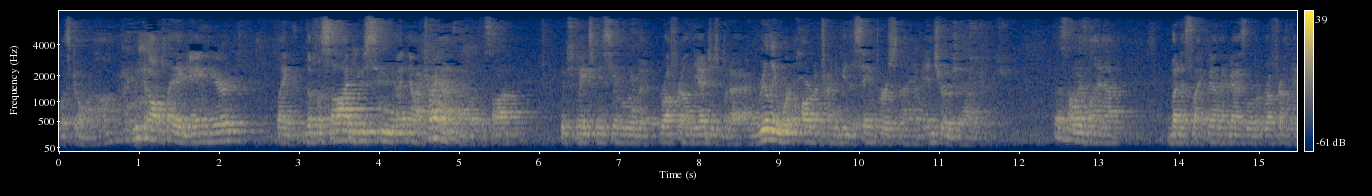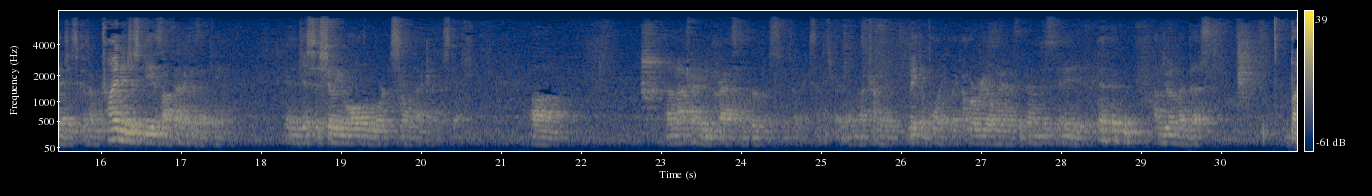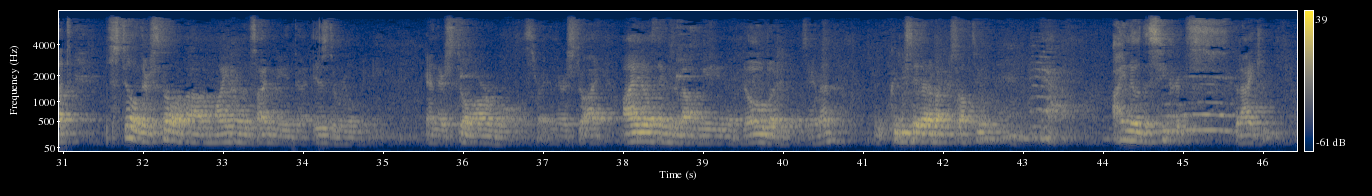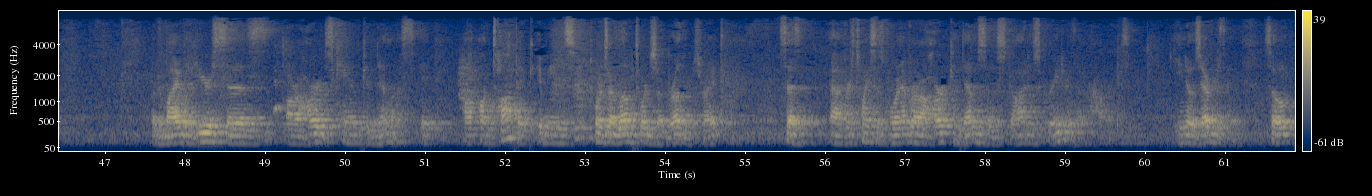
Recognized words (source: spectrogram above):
what's going on. We can all play a game here. Like the facade you see, now I try not to have a facade, which makes me seem a little bit rough around the edges, but I, I really work hard on trying to be the same person I am in church and out of church. Doesn't always line up, but it's like, man, that guy's a little bit rough around the edges because I'm trying to just be as authentic as I can. And just to show you all the warts and all that kind of stuff. Um, I'm not trying to be crass on purpose, if that makes sense, right? I'm not trying to make a point like I'm a real man. I'm just an idiot. I'm doing my best. But still, there's still a, a Michael inside me that is the real me. And there still are walls, right? And there's still, I, I know things about me that nobody knows. Amen? Could you say that about yourself too? Yeah. I know the secrets that I keep. But the Bible here says our hearts can condemn us. It, on topic, it means towards our love towards our brothers, right? It says, uh, verse 20 says, For whenever our heart condemns us, God is greater than our heart. He knows everything. So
